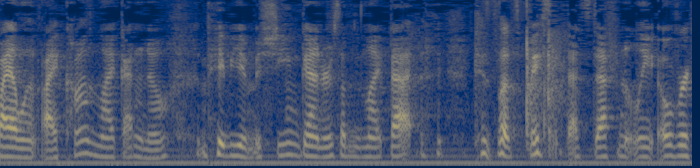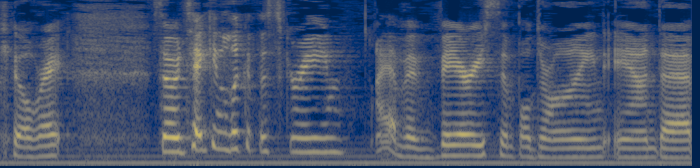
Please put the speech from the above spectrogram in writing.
violent icon like, I don't know, maybe a machine gun or something like that. Because let's face it, that's definitely overkill, right? So taking a look at the screen, I have a very simple drawing and uh,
